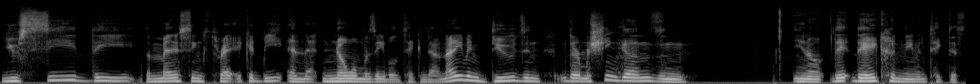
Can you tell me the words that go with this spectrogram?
you see the the menacing threat it could be and that no one was able to take him down. Not even dudes and their machine guns and you know, they they couldn't even take this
